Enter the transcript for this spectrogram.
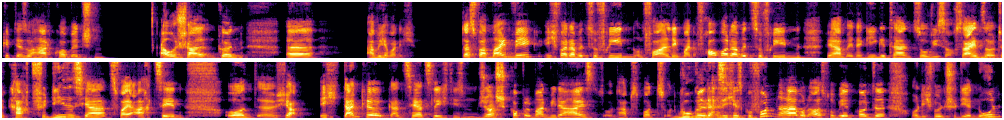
gibt ja so Hardcore-Menschen, ausschalten können. Äh, Habe ich aber nicht. Das war mein Weg. Ich war damit zufrieden und vor allen Dingen meine Frau war damit zufrieden. Wir haben Energie getankt, so wie es auch sein sollte. Kraft für dieses Jahr 2018 und äh, ja, ich danke ganz herzlich diesem Josh Koppelmann, wie der heißt, und HubSpot und Google, dass ich es gefunden habe und ausprobieren konnte. Und ich wünsche dir nun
